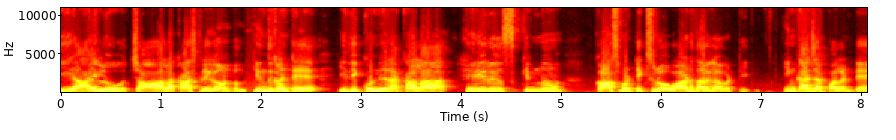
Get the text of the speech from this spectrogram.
ఈ ఆయిల్ చాలా కాస్ట్లీగా ఉంటుంది. ఎందుకంటే ఇది కొన్ని రకాల హెయిర్ స్కిన్ కాస్మెటిక్స్లో వాడతారు కాబట్టి. ఇంకా చెప్పాలంటే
